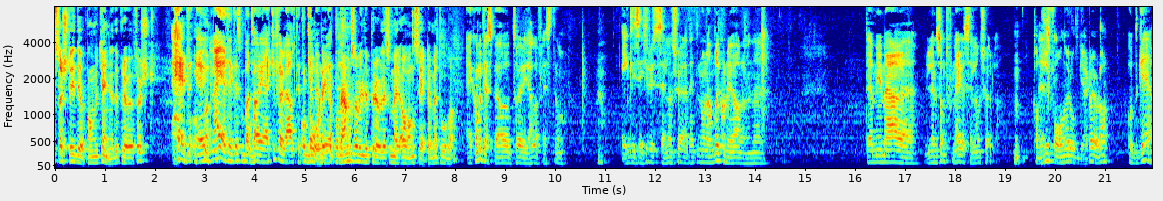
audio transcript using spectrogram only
største idiotene du kjenner du prøver først. jeg, jeg, Nei, jeg tenkte jeg skulle bare ta det i rekkefølge. alt etter Og går det ikke på dem, så vil du prøve liksom mer avanserte metoder. Jeg kommer til å spørre tror jeg, de aller fleste nå. Egentlig ser jeg ikke du å selge den sjøl. Jeg tenkte noen andre kunne gjøre det, men eh, det er mye mer eh, lønnsomt for meg å selge den sjøl. Kan du ikke få en Rodgeir til å gjøre det? Rodger?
